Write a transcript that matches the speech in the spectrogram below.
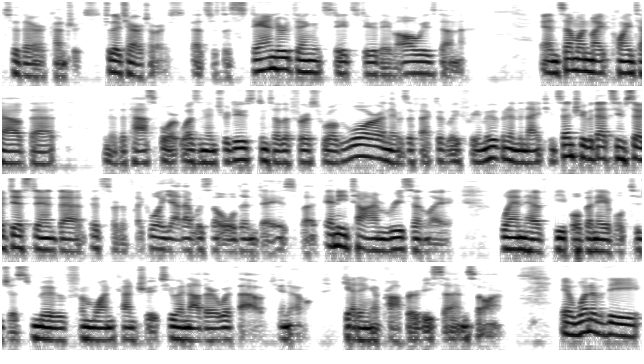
to their countries, to their territories. That's just a standard thing that states do. They've always done that. And someone might point out that you know the passport wasn't introduced until the First World War, and there was effectively free movement in the 19th century. But that seems so distant that it's sort of like, well, yeah, that was the olden days. But anytime recently, when have people been able to just move from one country to another without you know getting a proper visa and so on? And one of the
